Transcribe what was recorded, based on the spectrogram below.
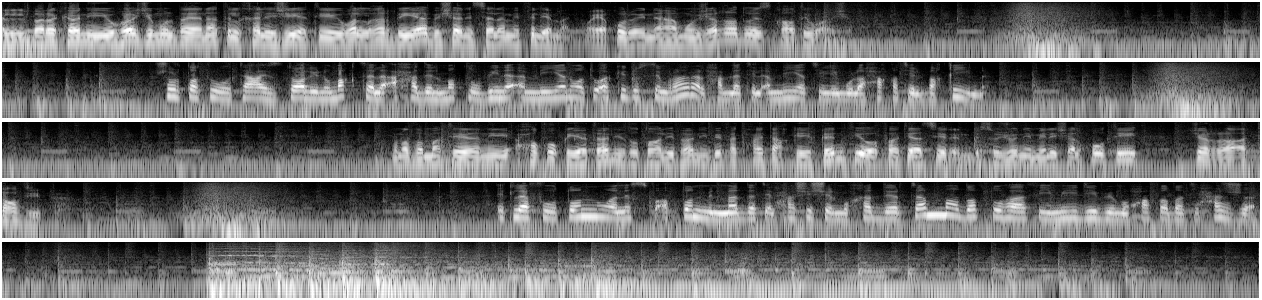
البركاني يهاجم البيانات الخليجية والغربية بشأن السلام في اليمن ويقول إنها مجرد إسقاط واجب. شرطة تعز تعلن مقتل أحد المطلوبين أمنيا وتؤكد استمرار الحملة الأمنية لملاحقة الباقين. منظمتان حقوقيتان تطالبان بفتح تحقيق في وفاة أسير بسجون ميليشيا الحوثي جراء التعذيب. إتلاف طن ونصف الطن من مادة الحشيش المخدر تم ضبطها في ميدي بمحافظة حجة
